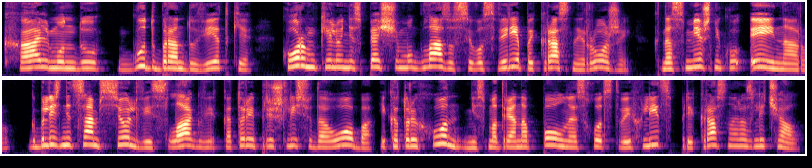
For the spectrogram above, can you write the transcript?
К Хальмунду, Гудбранду Ветке, Кормкелю неспящему глазу с его свирепой красной рожей, к насмешнику Эйнару, к близнецам Сёльви и Слагви, которые пришли сюда оба, и которых он, несмотря на полное сходство их лиц, прекрасно различал.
